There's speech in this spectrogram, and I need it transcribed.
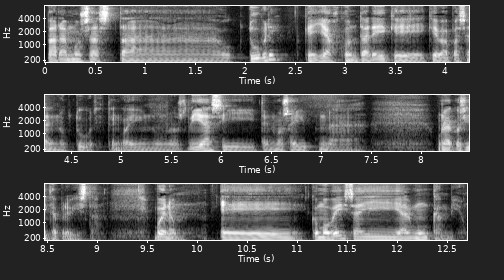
paramos hasta octubre, que ya os contaré qué, va a pasar en octubre. Tengo ahí unos días y tenemos ahí una, cosita prevista. Bueno, eh, como veis hay algún cambio.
